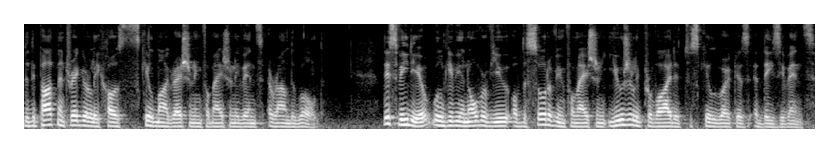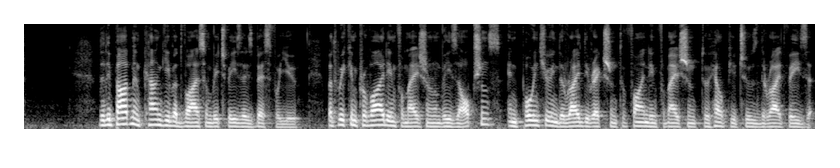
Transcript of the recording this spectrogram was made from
the department regularly hosts skilled migration information events around the world. This video will give you an overview of the sort of information usually provided to skilled workers at these events. The department can't give advice on which visa is best for you, but we can provide information on visa options and point you in the right direction to find information to help you choose the right visa.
